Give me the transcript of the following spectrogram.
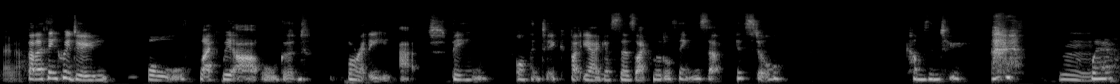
Fair enough. but I think we do all like we are all good already at being authentic. But yeah, I guess there's like little things that it still comes into Hmm. where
